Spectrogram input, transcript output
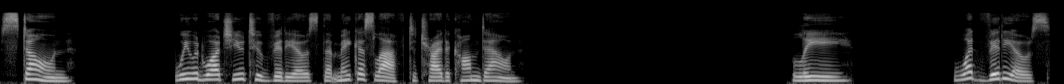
Stone. We would watch YouTube videos that make us laugh to try to calm down. Li. What videos?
